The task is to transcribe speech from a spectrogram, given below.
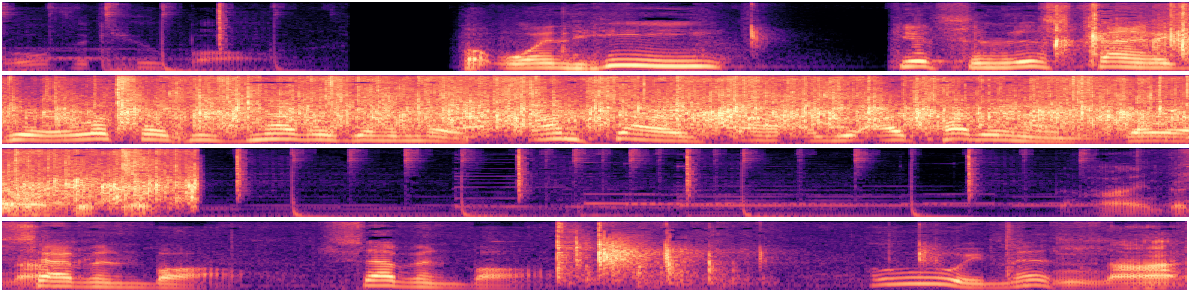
Move the cue ball. But when he gets in this kind of gear, it looks like he's never going to make. I'm sorry, I, I cut in on you. Go Go ahead. Behind the nine. Seven ball. Seven ball. Ooh, he missed. Not,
